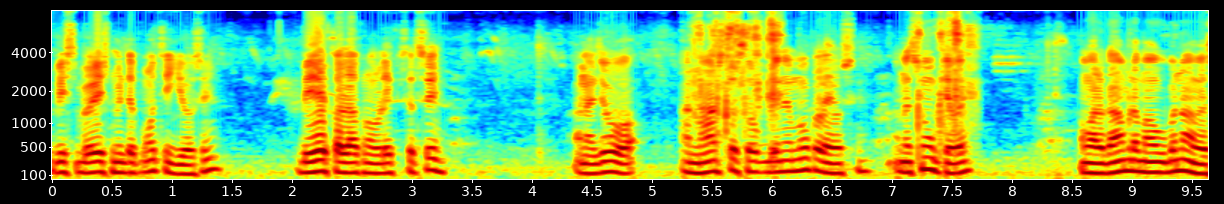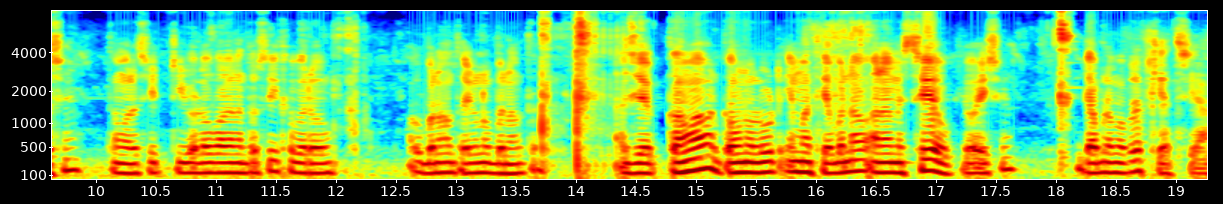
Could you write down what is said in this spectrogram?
વીસ બાવીસ મિનિટે પહોંચી ગયો છે. બે કલાકનો લેક્ચર છે. અને જો આ નાસ્તો શોખ બેને મોકલાયો છે. અને શું કહેવાય? અમારા ગામડામાં આવું બનાવે છે. તમારા સિટી વાળાને તો શી ખબર આવું આવું બનાવતા એવું ન બનાવતા? આ જે ઘઉં આવે ને, ઘઉંનો લોટ, એમાંથી આ બનાવે અને અમે સેવ કહેવાય છે. ગામડામાં પ્રખ્યાત છે આ.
